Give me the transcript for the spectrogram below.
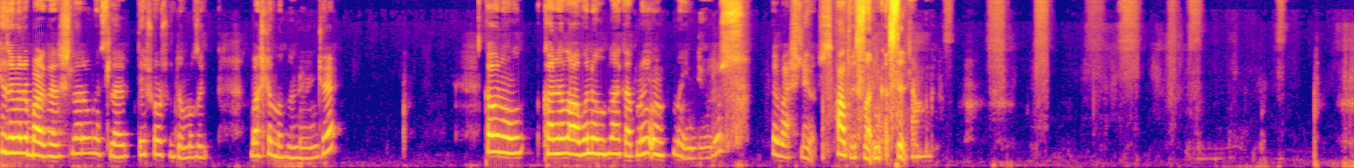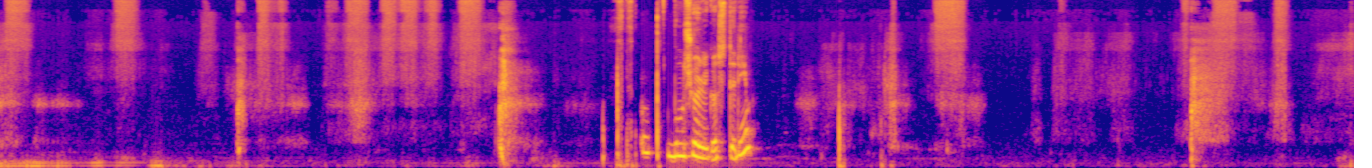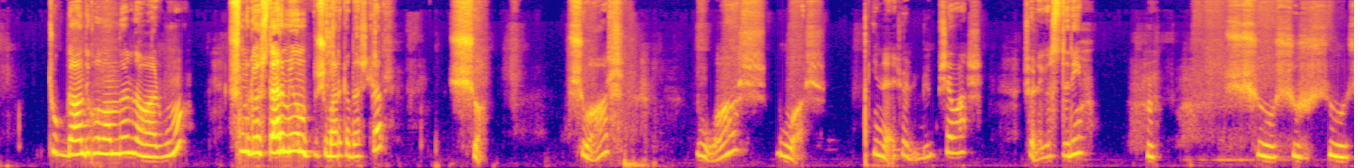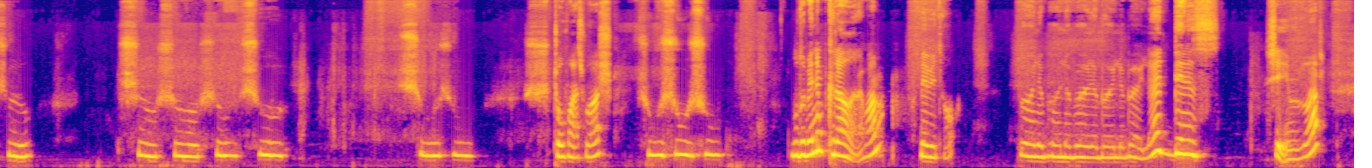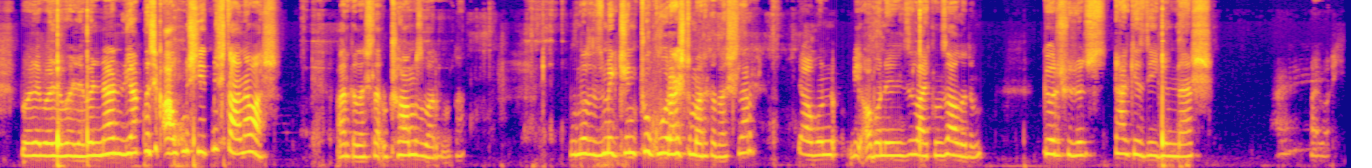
Herkese merhaba arkadaşlar. Bugün sizlerle birlikte short videomuza başlamadan önce kanala, kanala abone olup like atmayı unutmayın diyoruz. Ve başlıyoruz. Slime göstereceğim bugün. Bunu şöyle göstereyim. Çok dandik olanları da var bunun. Şunu göstermeyi unutmuşum arkadaşlar. Şu. Şu var. Bu var. Bu var. Yine şöyle büyük bir şey var. Şöyle göstereyim. Şu, şu, şu, şu. Şu, şu, şu, şu. Şu, şu. Şu tofaş var. Şu, şu, şu. Bu da benim kral arabam. Evet o. Böyle böyle böyle böyle böyle deniz şeyimiz var. Böyle böyle böyle böyle yaklaşık 60-70 tane var. Arkadaşlar uçağımız var burada. Bunu dizmek için çok uğraştım arkadaşlar. Bir, abone, bir abonenizi like'ınızı alırım. Görüşürüz. Herkese iyi günler.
